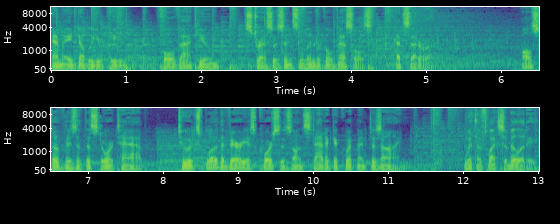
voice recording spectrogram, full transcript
MAWP, full vacuum, stresses in cylindrical vessels, etc. Also visit the Store tab to explore the various courses on static equipment design. With the flexibility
